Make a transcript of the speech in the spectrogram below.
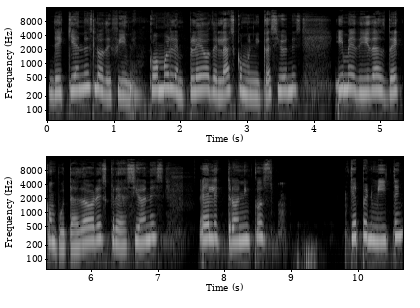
de quienes lo definen, como el empleo de las comunicaciones y medidas de computadores, creaciones electrónicos que permiten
